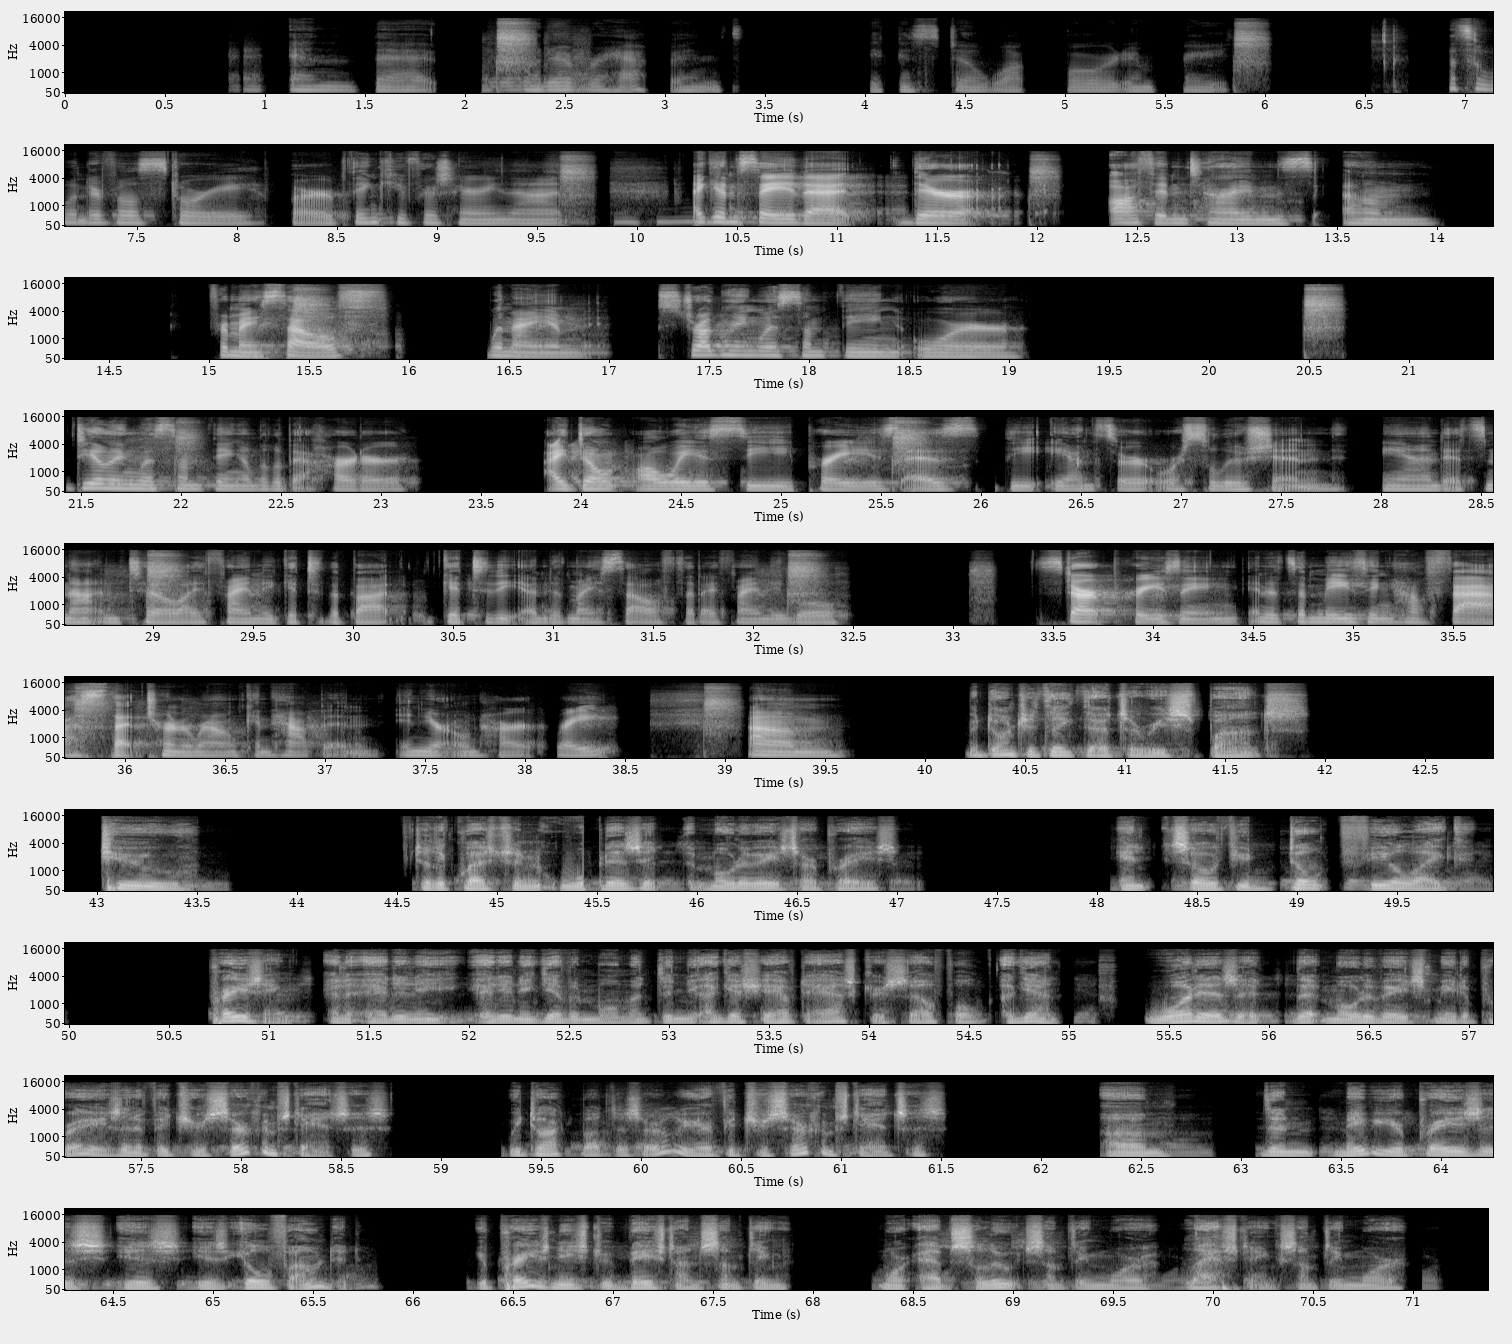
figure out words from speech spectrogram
and that whatever happens, you can still walk forward and praise. That's a wonderful story, Barb. Thank you for sharing that. Mhm. I can say that there oftentimes um, for myself when I am struggling with something or dealing with something a little bit harder, I don't always see praise as the answer or solution. And it's not until I finally get to the bot, get to the end of myself that I finally will start praising. And it's amazing how fast that turnaround can happen in your own heart, right? Um, But don't you think that's a response to to the question, what is it that motivates our praise? And so if you don't feel like praising at, at any at any given moment, then I guess you have to ask yourself, well, again, what is it that motivates me to praise? And if it's your circumstances, we talked about this earlier. If it's your circumstances, um, then maybe your praise is is is ill founded. Your praise needs to be based on something more absolute, something more lasting, something more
